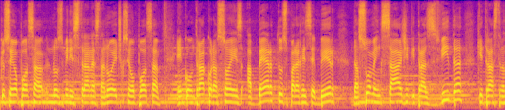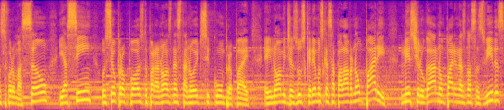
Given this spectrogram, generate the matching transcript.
Que o Senhor possa nos ministrar nesta noite, que o Senhor possa encontrar corações abertos para receber da Sua mensagem que traz vida, que traz transformação, e assim o Seu propósito para nós nesta noite se cumpra, Pai. Em nome de Jesus, queremos que essa palavra não pare neste lugar, não pare nas nossas vidas,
